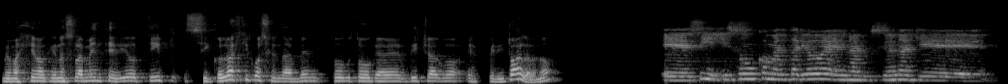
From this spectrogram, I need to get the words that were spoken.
me imagino que no solamente dio tips psicológicos, sino también tuvo, que haber dicho algo espiritual, ¿o no? Eh, sí, hizo un comentario en alusión a que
